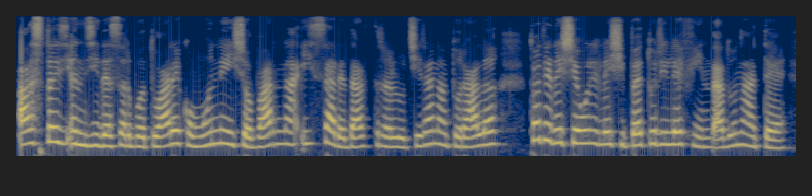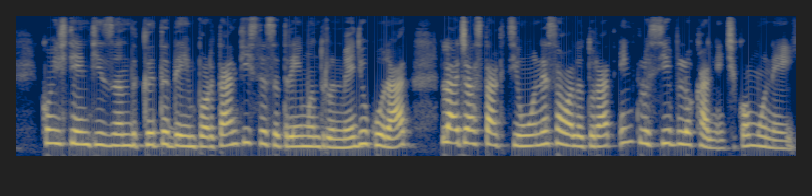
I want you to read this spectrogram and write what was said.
Astăzi, în zi de sărbătoare, comunei Șovarna i s-a redat strălucirea naturală, toate deșeurile și peturile fiind adunate. Conștientizând cât de important este să trăim într-un mediu curat, la această acțiune s-au alăturat inclusiv localnicii comunei.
